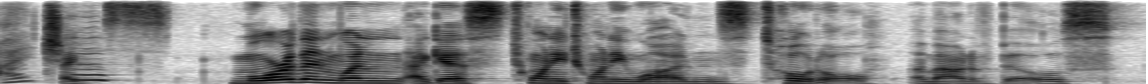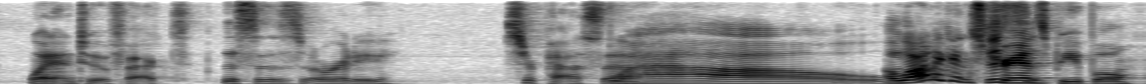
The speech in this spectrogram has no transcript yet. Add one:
I just, more than when I guess 2021's total amount of bills went into effect. This has already surpassed that. wow. A lot against This trans is- people.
